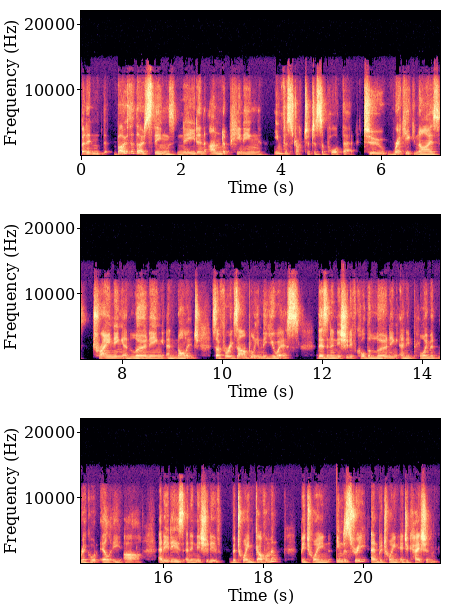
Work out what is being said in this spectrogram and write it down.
But it, both of those things need an underpinning infrastructure to support that, to recognize training and learning and knowledge. So, for example, in the US, there's an initiative called the Learning and Employment Record, LER, and it is an initiative between government, between industry, and between education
